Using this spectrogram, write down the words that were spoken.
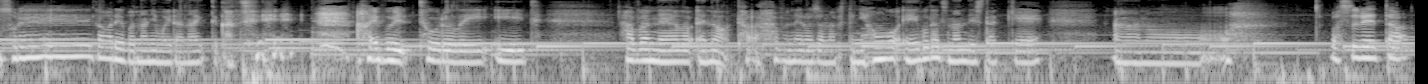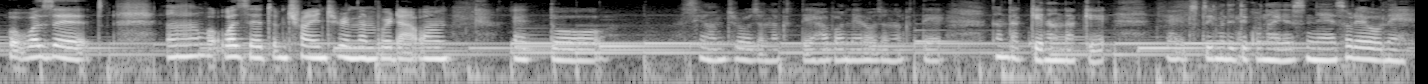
うそれがあれば何もいらないって感じ I would totally eat ハバネロえのハバネロじゃなくて日本語英語だと何でしたっけ？あの忘れた。What was it?、Uh, what was it? I'm trying to remember that one. えっとシアンチロじゃなくてハバネロじゃなくてなんだっけ？なんだっけ、えー、ちょっと今出てこないですね。それをね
